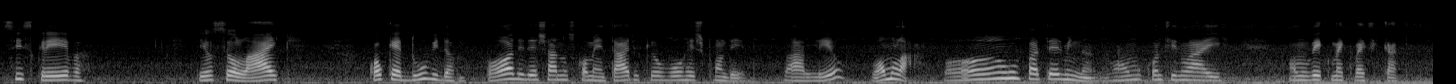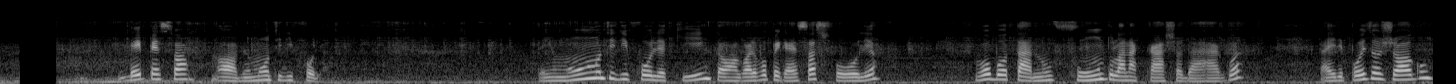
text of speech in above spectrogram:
se inscreva, dê o seu like. Qualquer dúvida, pode deixar nos comentários que eu vou responder. Valeu! Vamos lá. Vamos para terminando. Vamos continuar aí. Vamos ver como é que vai ficar aqui. Bem, pessoal, ó, meu monte de folha. Tem um monte de folha aqui, então agora eu vou pegar essas folhas, vou botar no fundo lá na caixa d'água. Aí depois eu jogo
